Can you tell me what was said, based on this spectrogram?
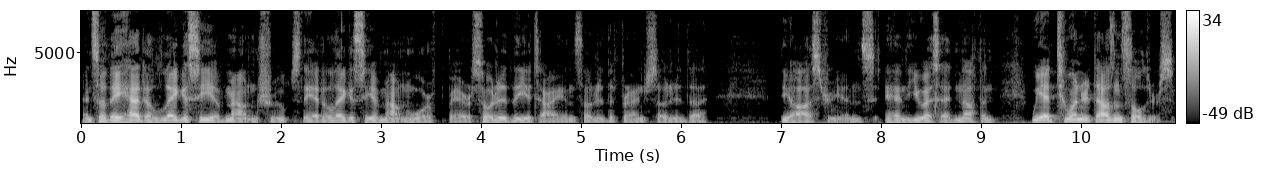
And so they had a legacy of mountain troops. They had a legacy of mountain warfare. So did the Italians. So did the French. So did the the Austrians. And the U.S. had nothing. We had 200,000 soldiers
